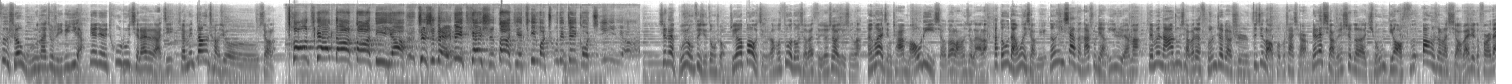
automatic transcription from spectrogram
四舍五入那就是一个亿啊。面对突如其来的打击，小明当场就笑了。苍天呐，大地呀，这是哪位天使大姐替我出的这口气呀？现在不用自己动手，只要报警，然后坐等小白死翘翘就行了。很快，警察毛利小刀郎就来了。他斗胆问小明：“能一下子拿出两亿日元吗？”小明拿出小白的存折，表示自己老婆不差钱。原来小明是个穷迪奥斯，傍上了小白这个富二代，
